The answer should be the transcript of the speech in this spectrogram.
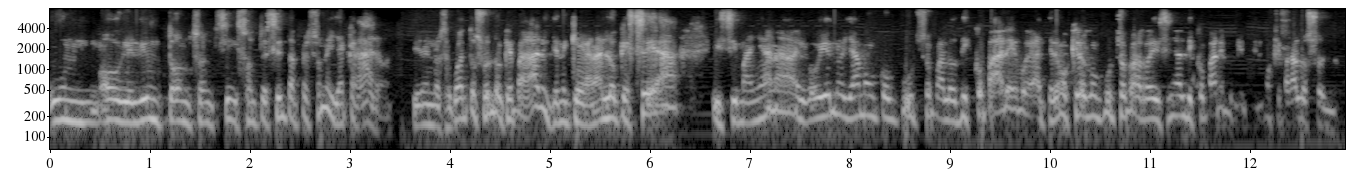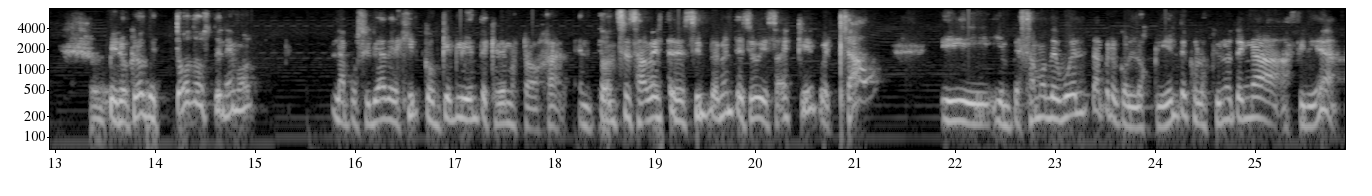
un Ogilvy, un Thompson, sí, son 300 personas y ya cagaron. Tienen no sé cuántos sueldos que pagar y tienen que ganar lo que sea. Y si mañana el gobierno llama a un concurso para los discopares, bueno, tenemos que ir al concurso para rediseñar el disco porque tenemos que pagar los sueldos. Pero creo que todos tenemos la posibilidad de elegir con qué clientes queremos trabajar. Entonces, a veces simplemente decir, oye, ¿sabes qué? Pues chao. Y, y empezamos de vuelta, pero con los clientes con los que uno tenga afinidad.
